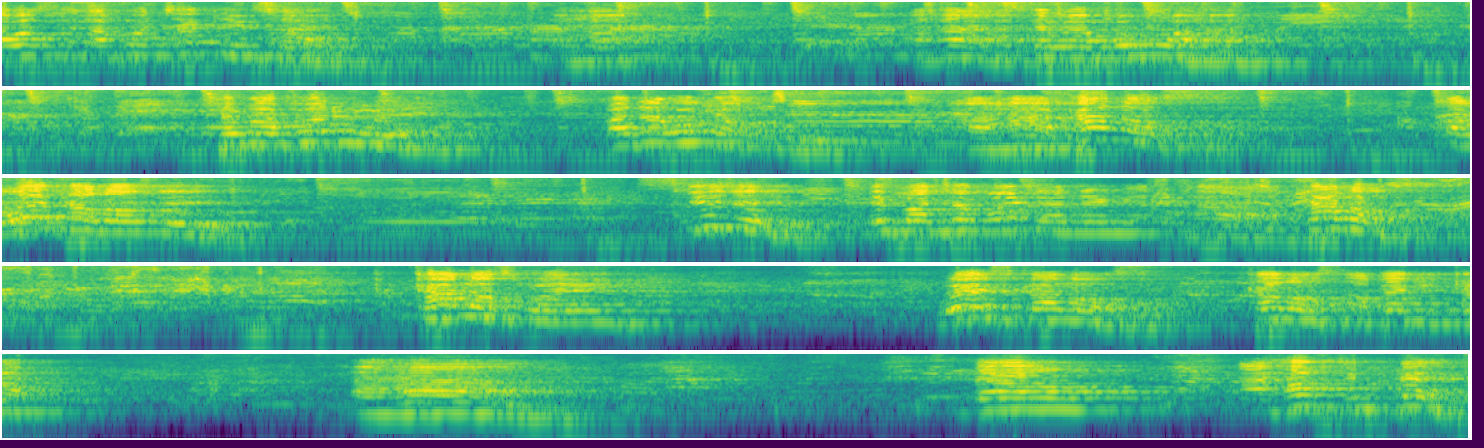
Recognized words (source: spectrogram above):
I was, I àpọ̀ check inside. Uh-huh. Uh-huh. Then uh-huh. Then phone Dẹ́mà fún wọ̀ ha dẹ́mà fún rẹ̀ padà wọ́n kà fún mi. Carlos, ọ̀wẹ́ uh, Carlos. DJ, if I can find Carlos. Carlos, where Where is Carlos? Carlos, I beg you come. Aha. Now, I have to bet.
